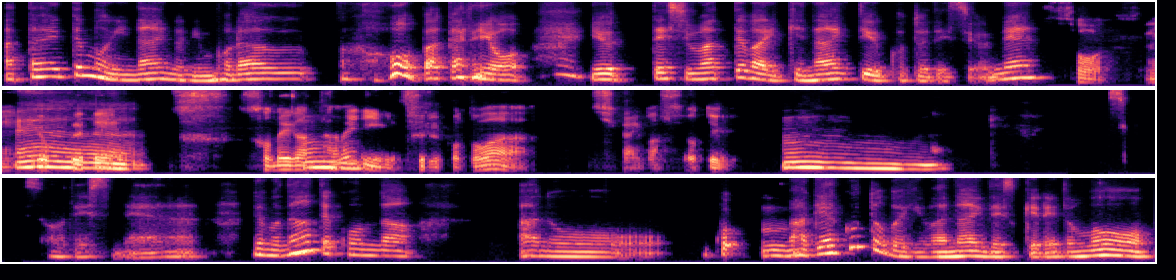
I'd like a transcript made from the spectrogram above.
与えてもいないのにもらう方ばかりを言ってしまってはいけないっていうことですよね。そうですね。うん欲で、それがためにすることは違いますよという。うん。そうですね。でもなんでこんな、あの、こ真逆とは言わないですけれども、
